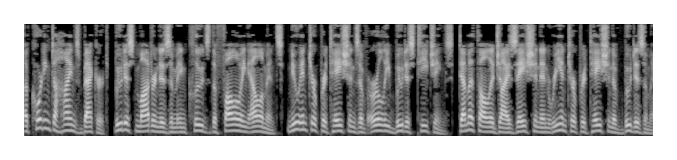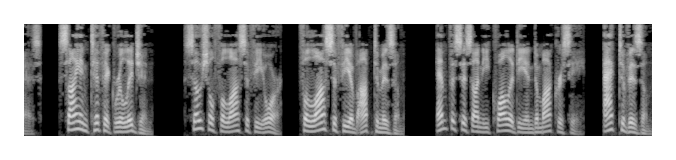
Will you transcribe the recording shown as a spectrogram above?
According to Heinz Bechert, Buddhist modernism includes the following elements, new interpretations of early Buddhist teachings, demythologization and reinterpretation of Buddhism as scientific religion, Social philosophy or philosophy of optimism, emphasis on equality and democracy, activism,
